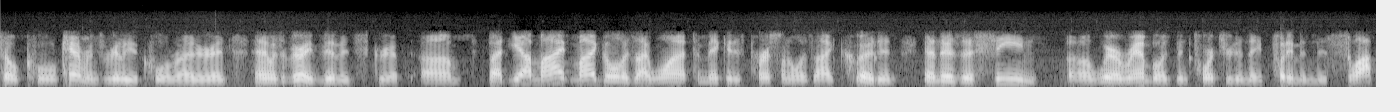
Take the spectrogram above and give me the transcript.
so cool. Cameron's really a cool writer, and and it was a very vivid script. Um, but yeah, my my goal is I want to make it as personal as I could, and and there's a scene uh, where Rambo has been tortured, and they put him in this slop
